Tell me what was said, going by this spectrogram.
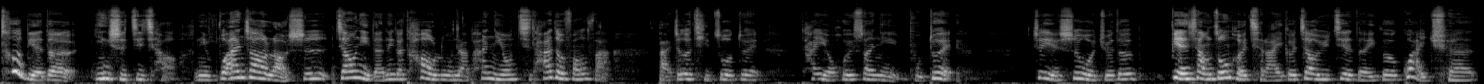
特别的应试技巧，你不按照老师教你的那个套路，哪怕你用其他的方法把这个题做对，他也会算你不对。这也是我觉得变相综合起来一个教育界的一个怪圈。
